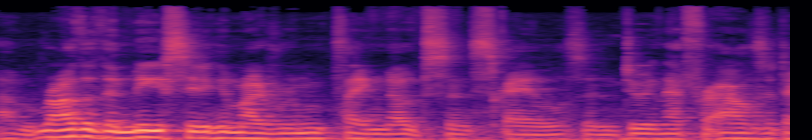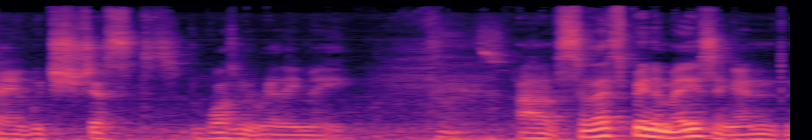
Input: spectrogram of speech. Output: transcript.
um, rather than me sitting in my room playing notes and scales and doing that for hours a day, which just wasn't really me. Uh, so that's been amazing, and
